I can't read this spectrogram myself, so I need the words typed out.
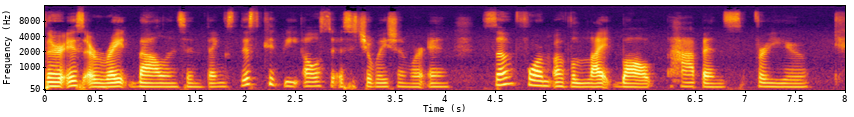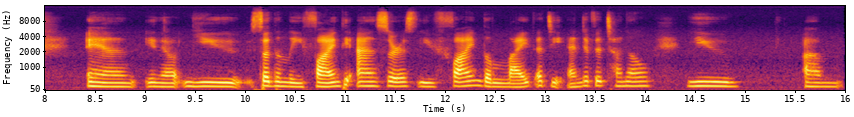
there is a right balance in things. This could be also a situation wherein some form of a light bulb happens for you and you know you suddenly find the answers you find the light at the end of the tunnel you um,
